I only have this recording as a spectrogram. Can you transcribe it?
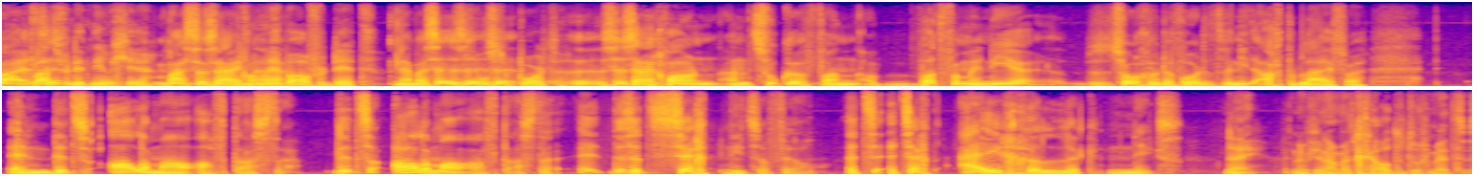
maar in plaats van dit nieuwtje, Maar ze zijn... gewoon eh, hebben over dit? Nee, maar ze, ze, ze, eh, ze zijn gewoon aan het zoeken van op wat voor manier zorgen we ervoor dat we niet achterblijven. En dit is allemaal aftasten. Dit is allemaal aftasten. Dus het zegt niet zoveel. Het, het zegt eigenlijk niks. Nee. En of je nou met geld doet of met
